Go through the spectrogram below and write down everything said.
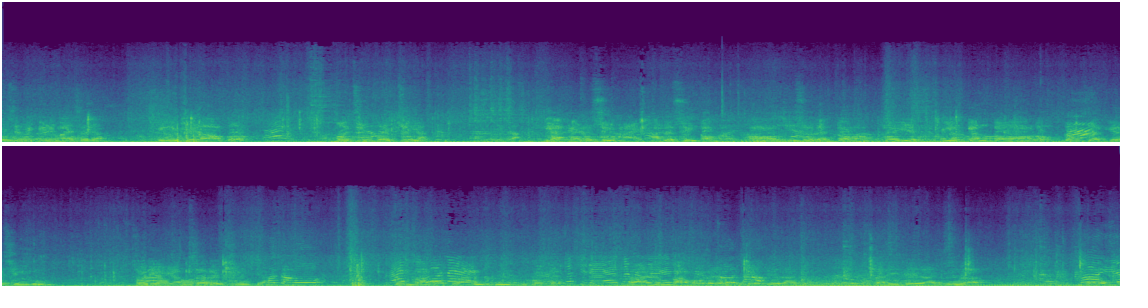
为什么叫你卖蛇药？因为这哦无无进过水啊。你也开到水排，它就水冻嘛。哦，水水冷冻嘛，所以伊个甘度哦，拢拢比较辛苦。所以要养色的出价。两百块来，五五五块。来，两百块来，这个来，十二个来，有啦。阿姨啊，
